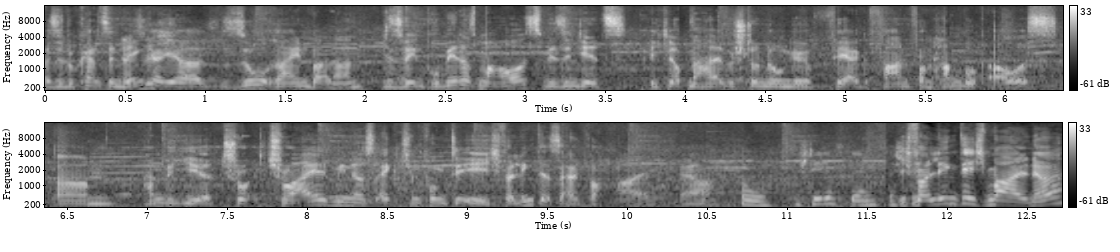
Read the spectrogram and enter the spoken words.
Also du kannst den Das Lenker ja so reinballern. Deswegen probier das mal aus. Wir sind jetzt, ich glaube, eine halbe Stunde ungefähr gefahren von Hamburg aus. Ähm, haben wir hier tri- trial-action.de. Ich verlinke das einfach mal. Ja. Oh, wo steht das denn? Ich verlinke dich mal, ne?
